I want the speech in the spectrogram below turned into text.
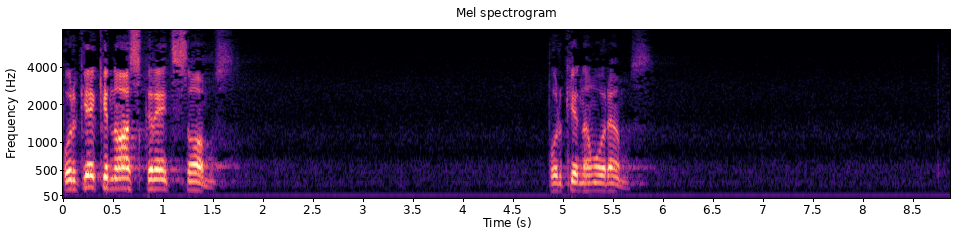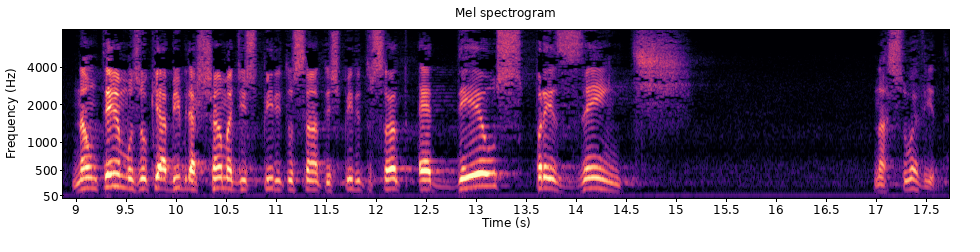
Por que, que nós crentes somos? Porque não oramos. Não temos o que a Bíblia chama de Espírito Santo. Espírito Santo é Deus presente na sua vida.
